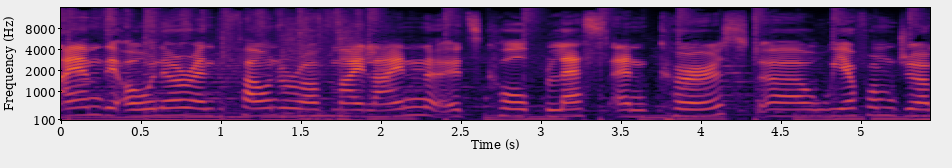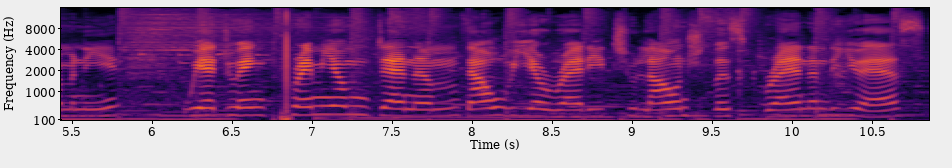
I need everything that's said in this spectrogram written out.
I am the owner and the founder of my line. It's called Blessed and Cursed. Uh, we are from Germany. We are doing premium denim. Now we are ready to launch this brand in the US.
